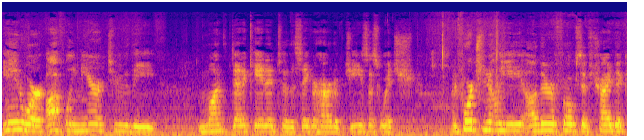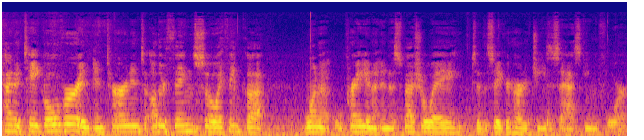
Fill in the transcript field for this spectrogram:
in, we're awfully near to the month dedicated to the Sacred Heart of Jesus, which unfortunately other folks have tried to kind of take over and, and turn into other things. So I think uh, want to pray in a, in a special way to the Sacred Heart of Jesus, asking for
